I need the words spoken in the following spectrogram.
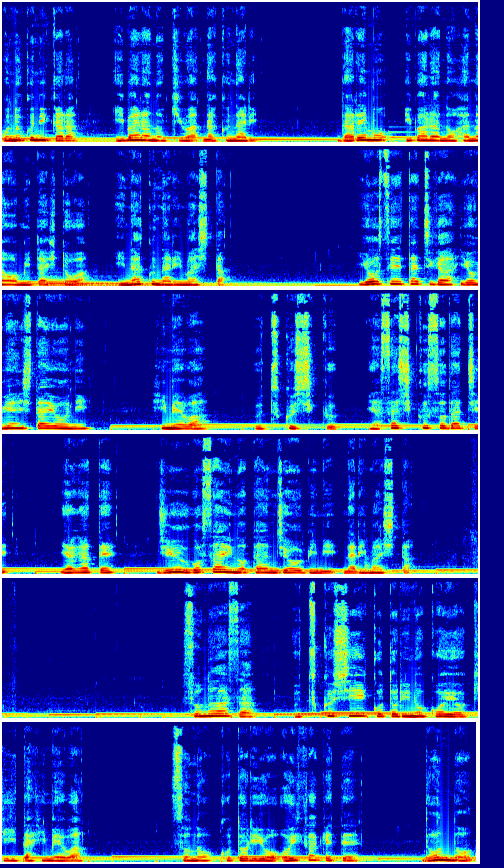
この国から茨の木はなくなり誰も茨の花を見た人はいなくなりました。妖精たちが予言したように姫は美しく優しく育ちやがて15歳の誕生日になりました。その朝美しい小鳥の声を聞いた姫はその小鳥を追いかけてどんどん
